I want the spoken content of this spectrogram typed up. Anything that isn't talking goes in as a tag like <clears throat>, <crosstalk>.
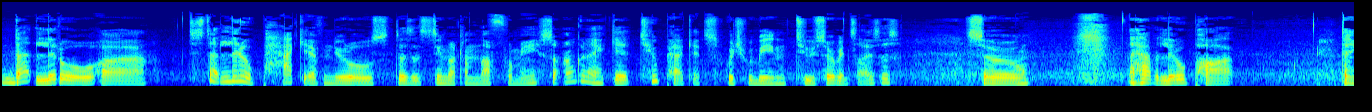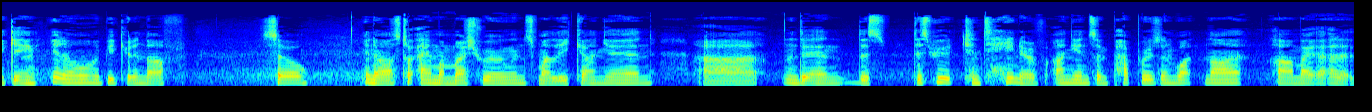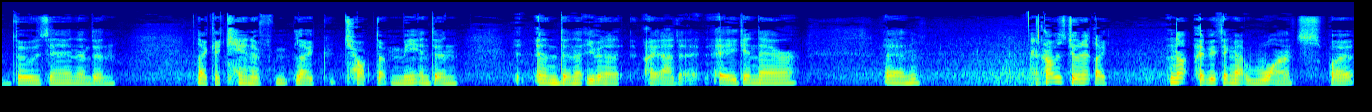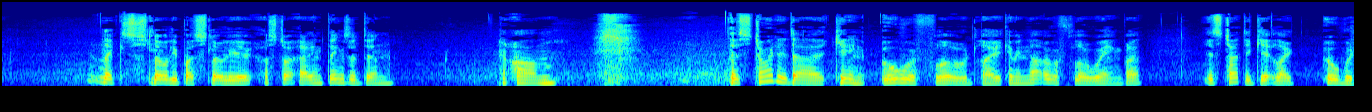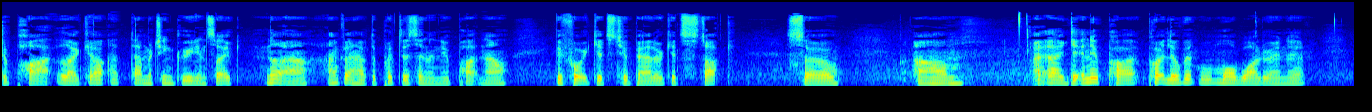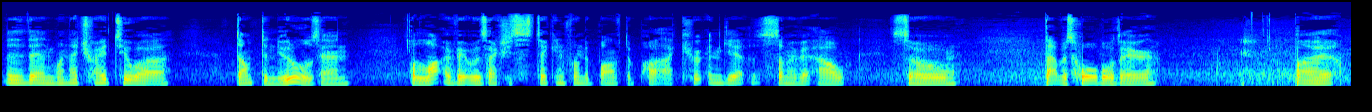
that little, uh, just that little packet of noodles doesn't seem like enough for me. So I'm gonna get two packets, which would be two serving sizes. So I have a little pot, thinking, you know, it'd be good enough. So, you know, I'll start adding my mushrooms, my leek onion, uh, and then this this weird container of onions and peppers and whatnot. Um, I added those in, and then like a can of like chopped up meat, and then and then even I added an egg in there, and I was doing it like not everything at once, but like slowly but slowly I start adding things, and then um it started uh, getting overflowed. Like I mean, not overflowing, but it started to get like over the pot, like uh, that much ingredients. Like, no, uh, I'm gonna have to put this in a new pot now before it gets too bad or gets stuck. So, um, I, I get a new pot, put a little bit more water in it. And then when I tried to uh, dump the noodles in, a lot of it was actually sticking from the bottom of the pot. I couldn't get some of it out, so that was horrible there. But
